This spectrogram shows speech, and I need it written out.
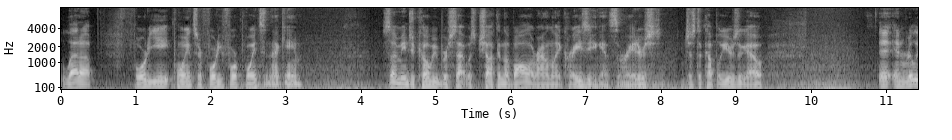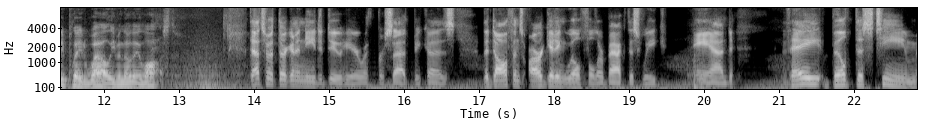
let up 48 points or 44 points in that game. So I mean, Jacoby Brissett was chucking the ball around like crazy against the Raiders just a couple years ago, and really played well even though they lost. That's what they're going to need to do here with Brissett because the Dolphins are getting Will Fuller back this week, and they built this team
